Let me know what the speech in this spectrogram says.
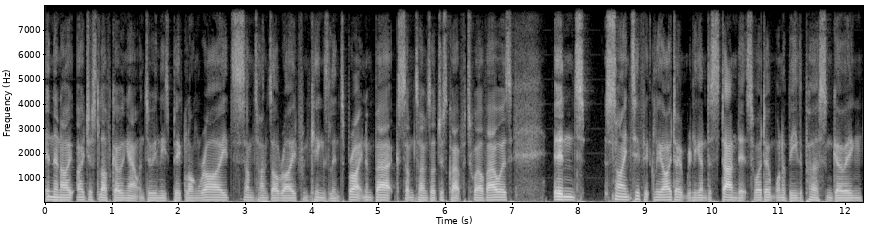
and then I, I just love going out and doing these big long rides. Sometimes I'll ride from Kings Lynn to Brighton and back. Sometimes I'll just go out for 12 hours. And scientifically I don't really understand it, so I don't want to be the person going,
